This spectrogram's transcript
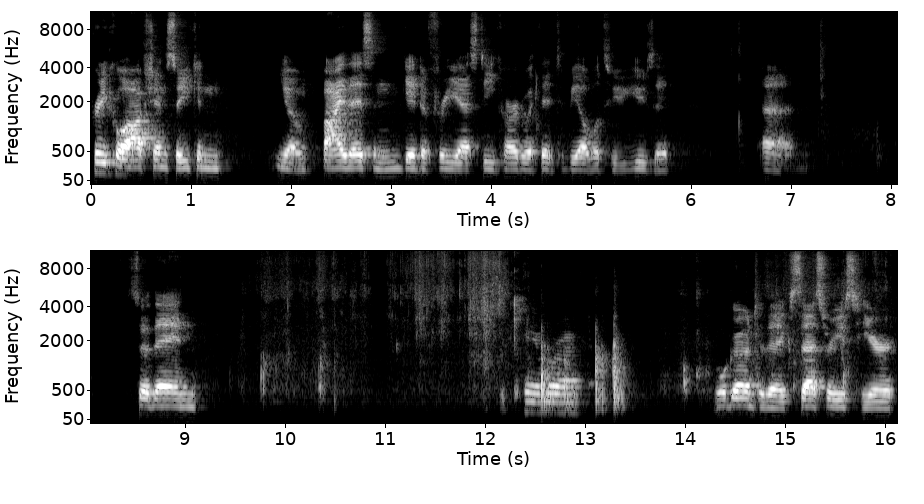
pretty cool option. So you can you know buy this and get a free SD card with it to be able to use it. Um, so then the camera. We'll go into the accessories here.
